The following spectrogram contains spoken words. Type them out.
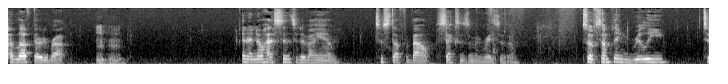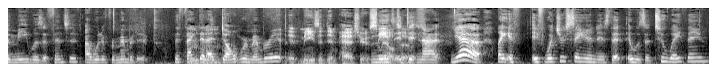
I love Thirty Rock, Mm-hmm. and I know how sensitive I am to stuff about sexism and racism. So if something really, to me, was offensive, I would have remembered it. The fact that I Mhm. don't remember it It means it didn't pass your smell means it test. did not. Yeah, like if if what you're saying is that it was a two way thing,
